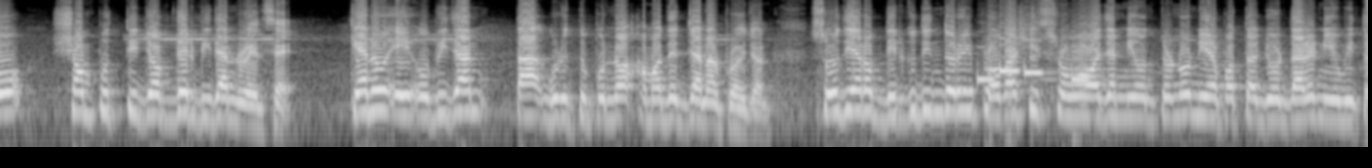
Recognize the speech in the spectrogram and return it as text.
ও সম্পত্তি জব্দের বিধান রয়েছে। কেন এই অভিযান? তা গুরুত্বপূর্ণ আমাদের জানার প্রয়োজন। সৌদি আরব দীর্ঘদিন ধরেই প্রবাসী শ্রমবাজার নিয়ন্ত্রণ ও নিরাপত্তা জোরদারে নিয়মিত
